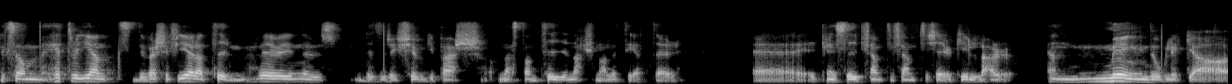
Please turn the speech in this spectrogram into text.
liksom, heterogent diversifierat team. Vi är ju nu lite drygt 20 pers, nästan 10 nationaliteter. Eh, I princip 50-50 tjejer och killar. En mängd olika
